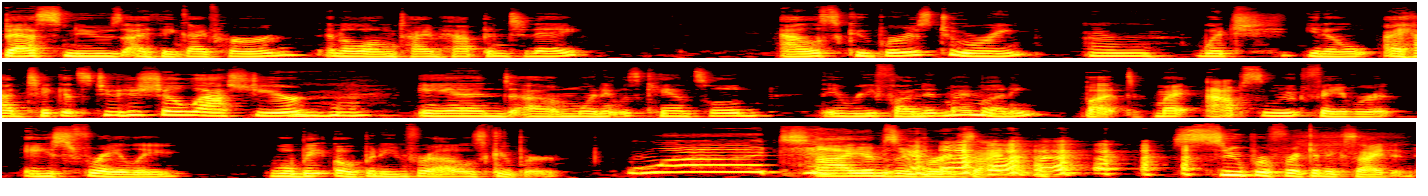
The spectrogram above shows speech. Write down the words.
best news I think I've heard in a long time happened today. Alice Cooper is touring, Mm, which, you know, I had tickets to his show last year mhm. And um, when it was canceled, they refunded my money. But my absolute favorite, Ace Frehley, will be opening for Alice Cooper. What? I am super excited. super freaking excited.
